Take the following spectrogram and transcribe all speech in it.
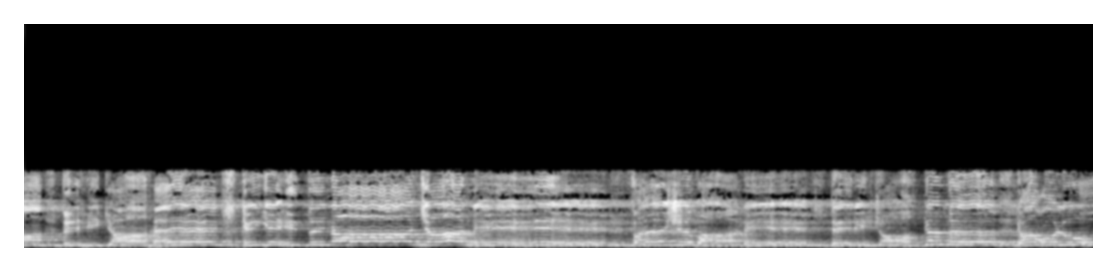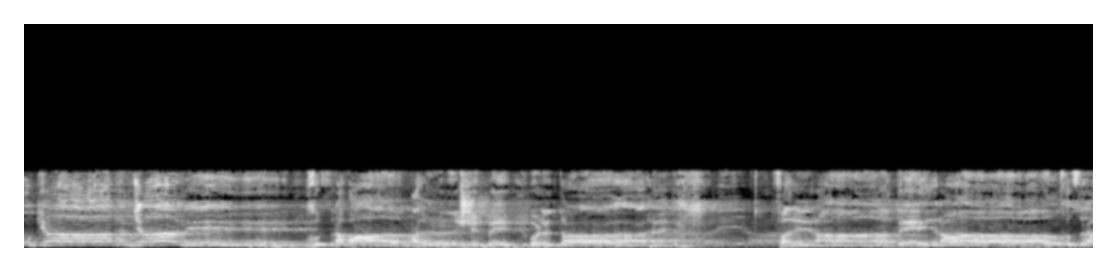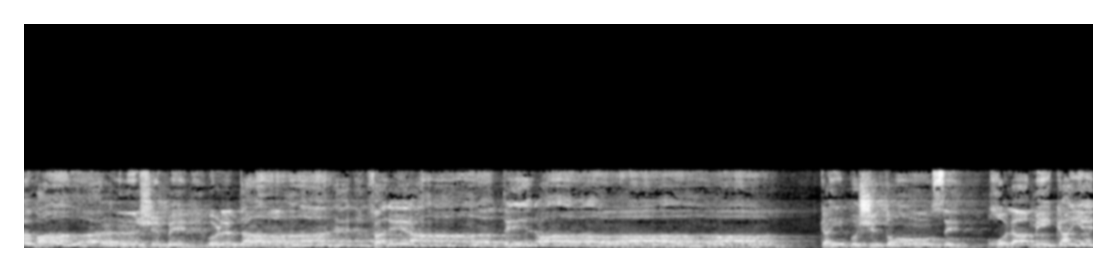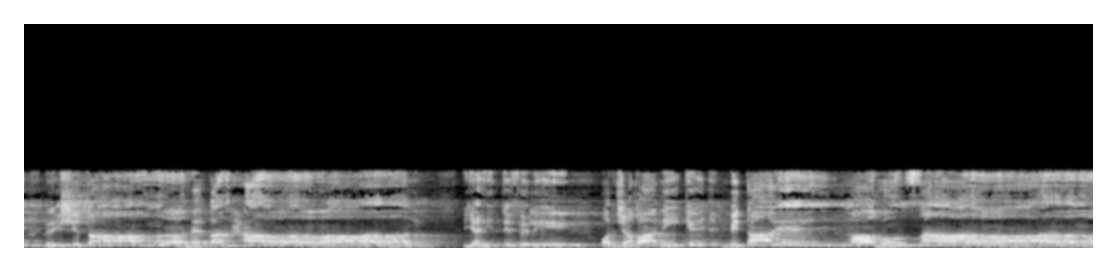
کئی پشتوں سے غلامی کا یہ رشتہ ہے بحال۔ یہی تفلی اور جوانی کے بتائے ماہو سال۔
